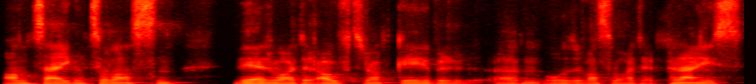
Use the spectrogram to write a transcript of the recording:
anzeigen zu lassen wer war der Auftraggeber ähm, oder was war der Preis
